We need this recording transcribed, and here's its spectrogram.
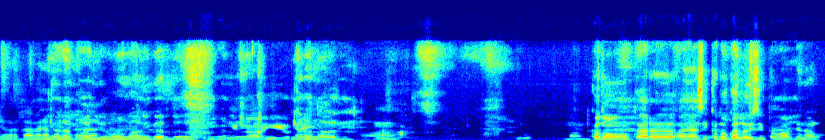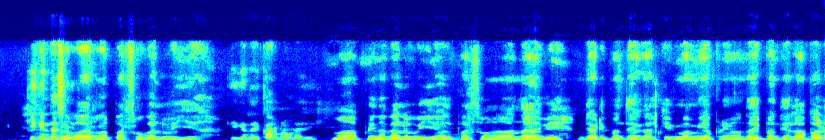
ਵਰਗਾ ਮੇਰਾ ਜਿਹੜਾ ਭਾਜੀ ਨਾਲ ਹੀ ਕਰਦਾ ਜਿਹੜਾ ਨਾਲ ਹੀ ਕਦੋਂ ਘਰ ਆਇਆ ਸੀ ਕਦੋਂ ਗੱਲ ਹੋਈ ਸੀ ਪਰਿਵਾਰ ਦੇ ਨਾਲ ਕੀ ਕਹਿੰਦਾ ਸੀ ਪਰਿਵਾਰ ਨਾਲ ਪਰਸੋਂ ਗੱਲ ਹੋਈ ਹੈ ਕੀ ਕਹਿੰਦਾ ਸੀ ਘਰ ਬਣਾਉਣਾ ਸੀ ਮਾਂ ਆਪਣੀ ਨਾਲ ਗੱਲ ਹੋਈ ਹੈ ਉਹ ਪਰਸੋਂ ਆਂਦਾ ਹੈ ਵੀ ਡੈਡੀ ਬੰਦੇ ਗੱਲ ਕੀ ਮੰਮੀ ਆਪਣੀ ਆਂਦਾ ਵੀ ਬੰਦੇ ਲਾ ਬੜ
